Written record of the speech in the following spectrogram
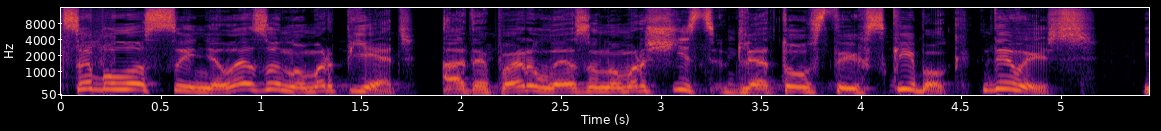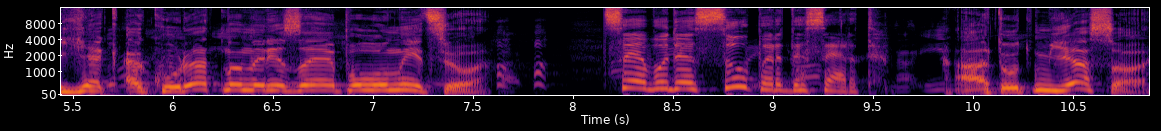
Це було синє лезо номер 5, а тепер лезо номер 6 для товстих скибок. Дивись, як акуратно нарізає полуницю. Це буде супер десерт. А тут м'ясо.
